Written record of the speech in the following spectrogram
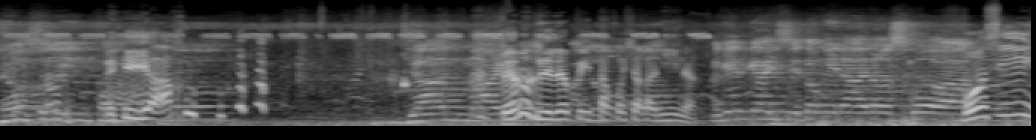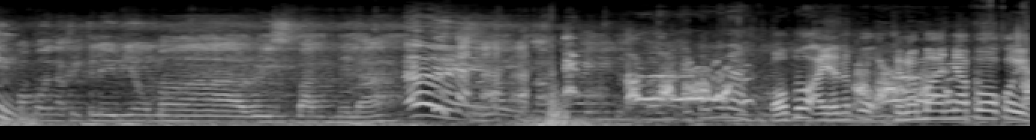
Jocelyn Nahiya ako. Fajardo. John Pero nilapitan ko siya kanina. Again guys, itong ina-announce ko. ah, Bossing! hindi pa po nakiklaim yung mga wristband nila. Ay! Opo, ayan na po. Sinamahan nga po ako eh.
